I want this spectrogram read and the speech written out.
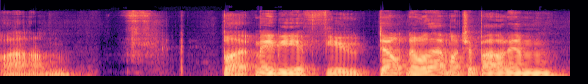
Um, but maybe if you don't know that much about him,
